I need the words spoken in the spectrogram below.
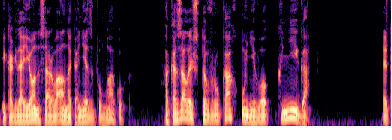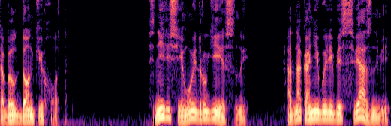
и когда Йон сорвал наконец бумагу, оказалось, что в руках у него книга. Это был Дон Кихот. Снились ему и другие сны однако они были бессвязными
